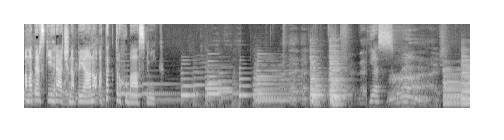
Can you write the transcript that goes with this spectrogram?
amatérský hráč na piano a tak trochu básník. Yes. Right.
